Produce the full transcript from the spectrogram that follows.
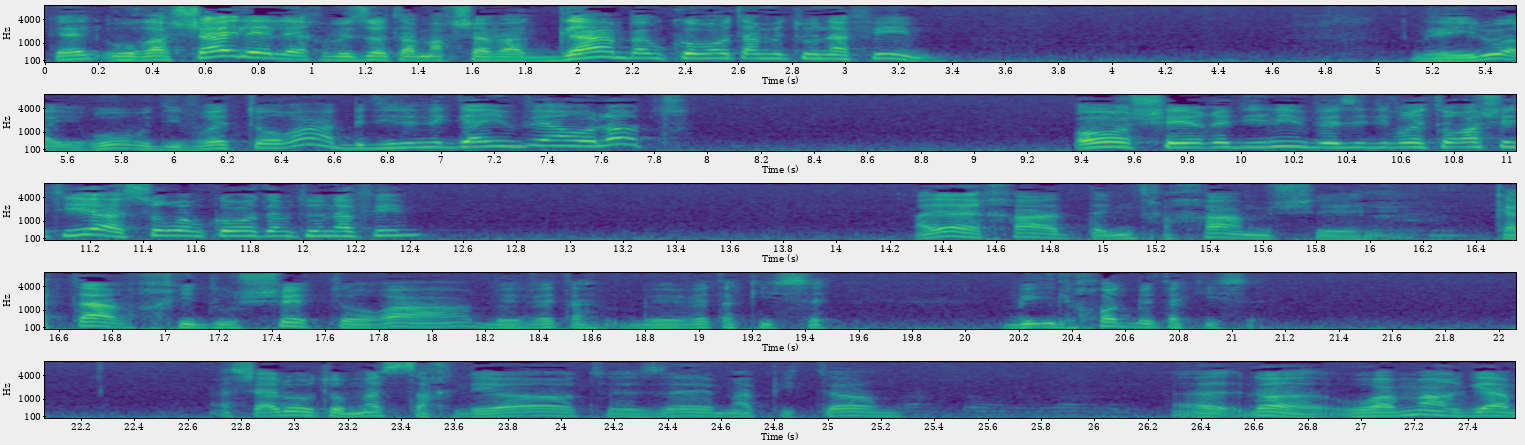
כן? הוא רשאי ללך בזאת המחשבה גם במקומות המטונפים. ואילו הערעור בדברי תורה, בדיני נגעים והעולות. או שירד דינים ואיזה דברי תורה שתהיה, אסור במקומות המטונפים. היה אחד, תלמיד חכם, שכתב חידושי תורה בבית, בבית הכיסא, בהלכות בית הכיסא. אז שאלו אותו, מה צריך להיות, זה, מה פתאום? אה, לא, הוא אמר גם,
